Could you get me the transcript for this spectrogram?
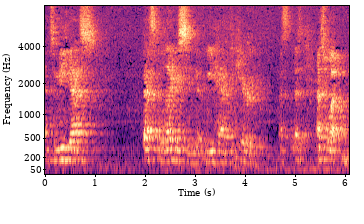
And to me, that's, that's the legacy that we have to carry. That's, that's, that's what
